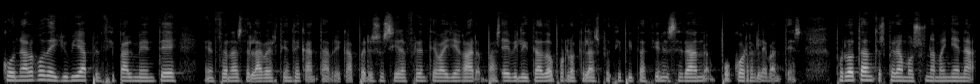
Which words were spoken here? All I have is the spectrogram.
con algo de lluvia, principalmente en zonas de la vertiente cantábrica. Pero eso sí, el frente va a llegar bastante debilitado, por lo que las precipitaciones serán poco relevantes. Por lo tanto, esperamos una mañana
